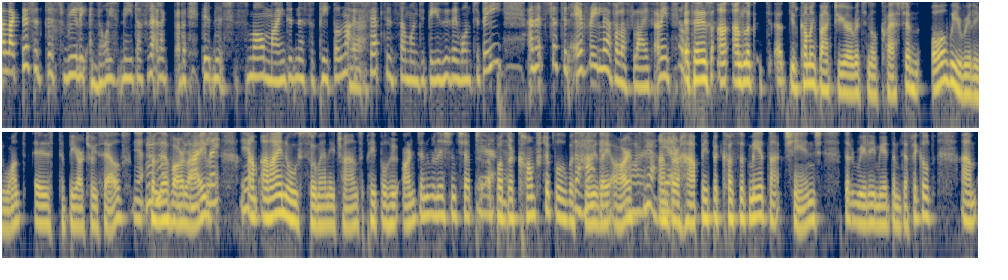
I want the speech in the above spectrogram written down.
well? Like this, it just really annoys me, doesn't it? Like about the, the small mindedness of people not Yeah. accepting someone to be who they want to be, and it's just in every level of life. I mean, It is, and, and look, uh, you know, coming back to your original question, all we really want is to be our true selves, Yeah. to live our exactly. lives. Yeah. Um, and I know so many trans people who aren't in relationships, Yeah. but they're comfortable with They're who they are, Are. Yeah. and Yeah. they're happy because they've made that change that really made them difficult. Um,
